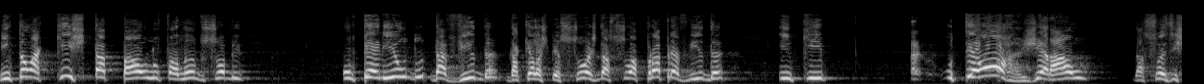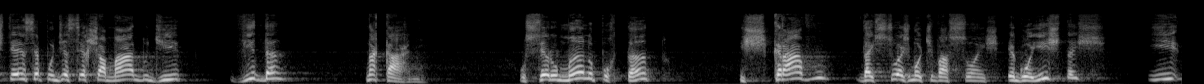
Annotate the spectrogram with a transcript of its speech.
Então aqui está Paulo falando sobre um período da vida daquelas pessoas, da sua própria vida, em que eh, o teor geral da sua existência podia ser chamado de vida na carne. O ser humano, portanto, escravo das suas motivações egoístas e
